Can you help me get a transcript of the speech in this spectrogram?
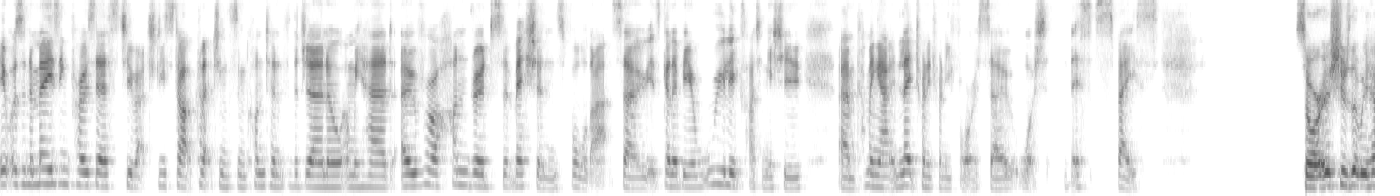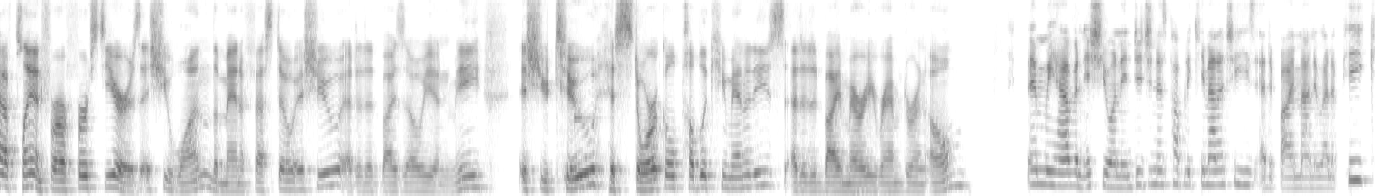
it was an amazing process to actually start collecting some content for the journal, and we had over a hundred submissions for that. So it's going to be a really exciting issue um, coming out in late 2024. So watch this space. So our issues that we have planned for our first year is issue one, the manifesto issue, edited by Zoe and me. Issue two, historical public humanities, edited by Mary Rambaran Olm. Then we have an issue on Indigenous public humanities, edited by Manuela Picq,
